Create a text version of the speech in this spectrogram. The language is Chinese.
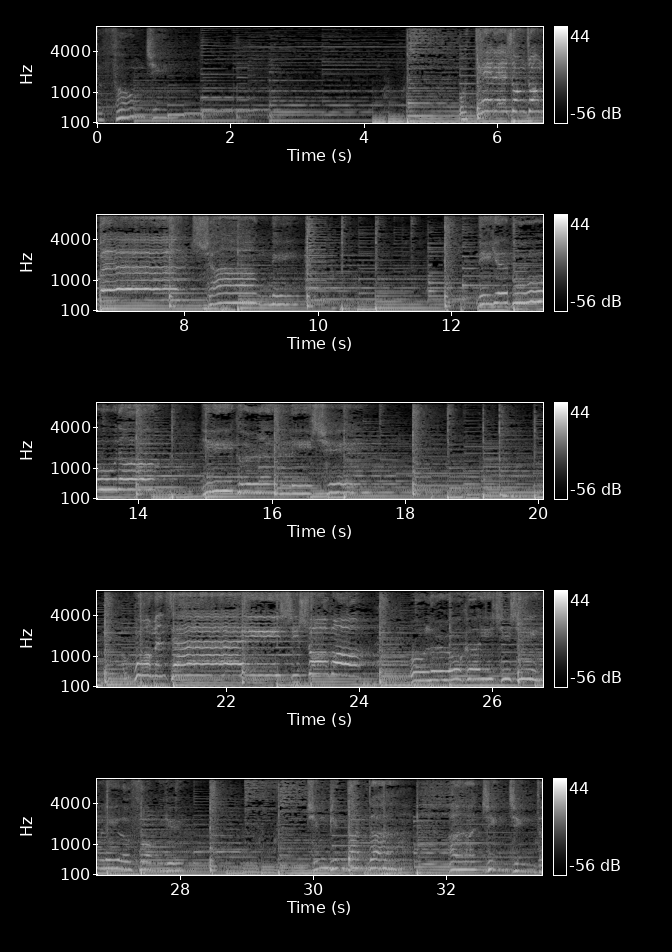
的风景，我跌跌撞撞奔向你，你也不能一个人离去。我们在一起说过，无论如何一起经历了风雨。的，安安静静的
